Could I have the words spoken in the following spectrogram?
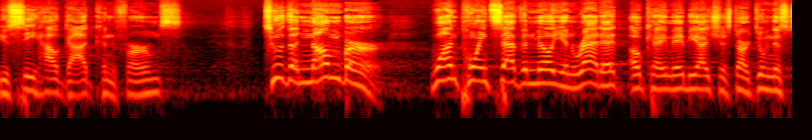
You see how God confirms? To the number. 1.7 million read it. Okay, maybe I should start doing this.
